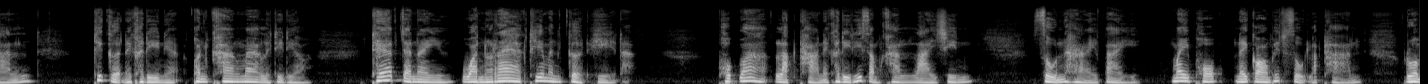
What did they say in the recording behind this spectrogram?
านที่เกิดในคดีเนี่ยค่อนข้างมากเลยทีเดียว แทบจะในวันแรกที่มันเกิดเหตุอะพบว่าหลักฐานในคดีที่สำคัญหลายชิ้น สูญหายไป ไม่พบในกองพิสูจน์หลักฐาน รวม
